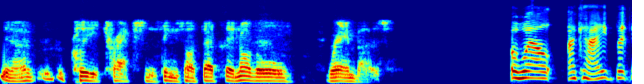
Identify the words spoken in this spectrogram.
you know clear tracks and things like that. They're not all Rambo's. Well, okay, but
